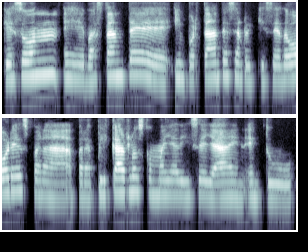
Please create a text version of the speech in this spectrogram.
que son eh, bastante importantes, enriquecedores para, para, aplicarlos, como ella dice, ya en, en, tu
